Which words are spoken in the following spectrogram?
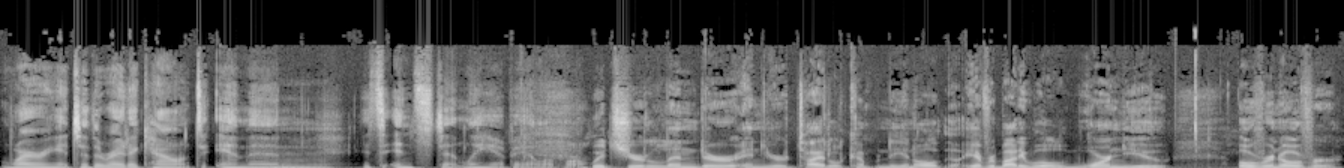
wiring it to the right account, and then mm. it's instantly available. Which your lender and your title company and all everybody will warn you over and over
